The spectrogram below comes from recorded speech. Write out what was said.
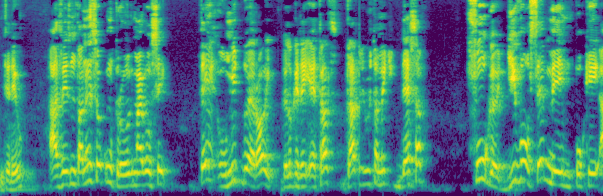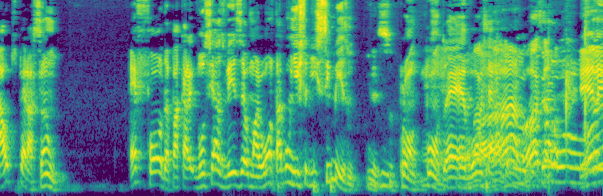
entendeu? Às vezes não tá nem no seu controle, mas você tem. O mito do herói, pelo que tem, é, trata, trata justamente dessa fuga de você mesmo, porque a é foda pra caralho. Você às vezes é o maior antagonista de si mesmo. Isso. Pronto, ponto. É, vou encerrar. Ah, bacana. Ele.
